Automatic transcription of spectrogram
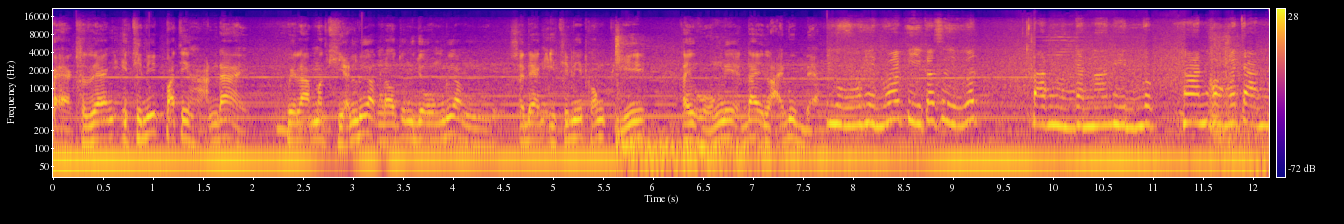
ปลกๆแสดงอิทธิฤทธิ์ปาฏิหาริย์ได้ เวลามาเขียนเรื่องเราต้องโยงเรื่อง แสดงอิทธิฤทธิ์ของผีไตโหงนี่ได้หลายรูปแบบ หนูเห็นว่าผีกระสือก็ ดังเหมือนกันนะเห็นแบบงานของอาจารย์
